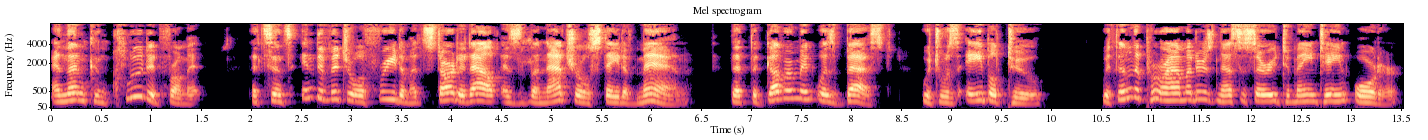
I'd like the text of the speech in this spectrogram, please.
and then concluded from it that since individual freedom had started out as the natural state of man, that the government was best which was able to, within the parameters necessary to maintain order,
